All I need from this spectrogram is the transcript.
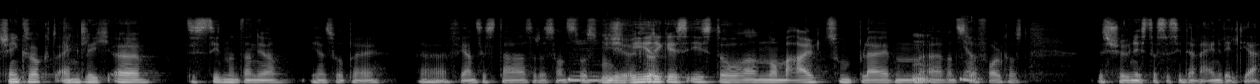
schön gesagt eigentlich, äh, das sieht man dann ja eher so bei äh, Fernsehstars oder sonst was, wie Ja, schwierig es ist, da normal zu bleiben, Mhm. äh, wenn du Ja. Erfolg hast. Das Schöne ist, dass es in der Weinwelt ja,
